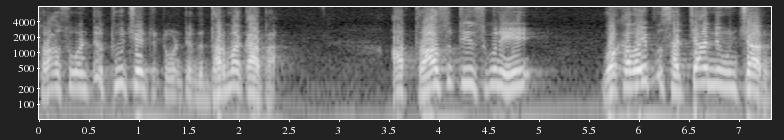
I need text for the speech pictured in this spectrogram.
త్రాసు అంటే తూచేటటువంటిది ధర్మకాట. ఆ త్రాసు తీసుకుని ఒకవైపు సత్యాన్ని ఉంచారు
